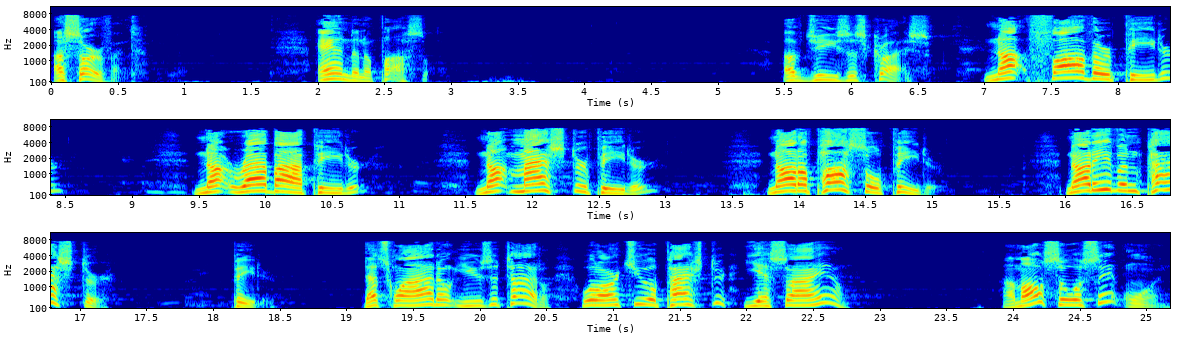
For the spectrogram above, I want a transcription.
A servant. And an apostle of Jesus Christ. Not Father Peter. Not Rabbi Peter. Not Master Peter. Not Apostle Peter. Not even Pastor Peter. That's why I don't use a title. Well, aren't you a pastor? Yes, I am. I'm also a sent one.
